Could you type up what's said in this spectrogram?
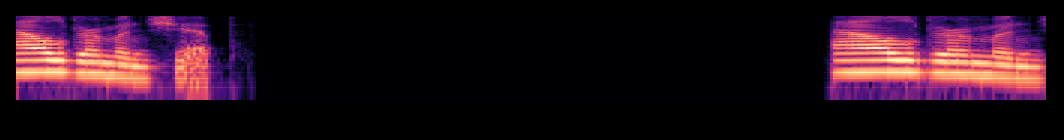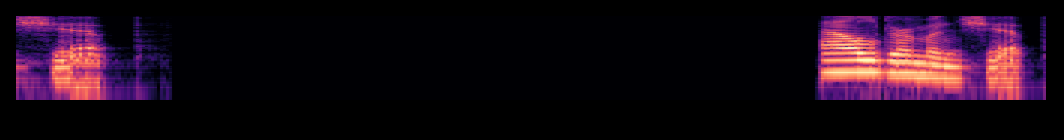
aldermanship. Aldermanship. Aldermanship.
